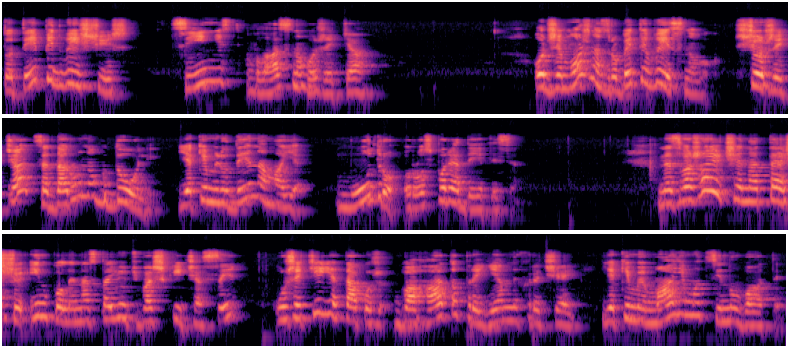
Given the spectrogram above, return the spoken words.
то ти підвищуєш цінність власного життя. Отже, можна зробити висновок, що життя це дарунок долі, яким людина має мудро розпорядитися. Незважаючи на те, що інколи настають важкі часи, у житті є також багато приємних речей, які ми маємо цінувати.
